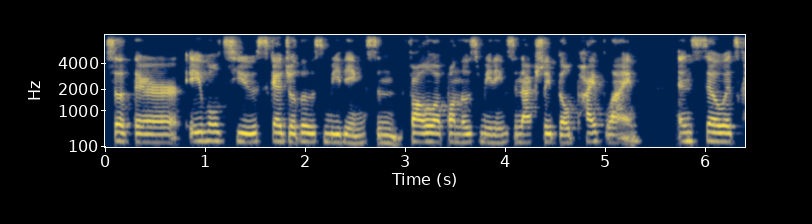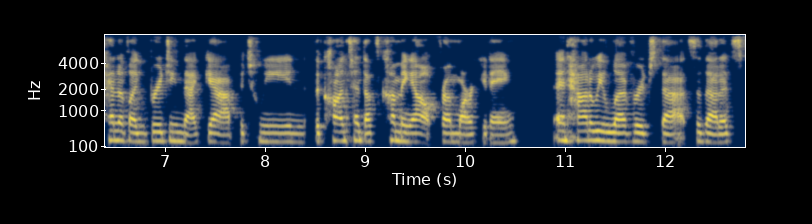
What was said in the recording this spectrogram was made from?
so that they're able to schedule those meetings and follow up on those meetings and actually build pipeline? And so it's kind of like bridging that gap between the content that's coming out from marketing and how do we leverage that so that it's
